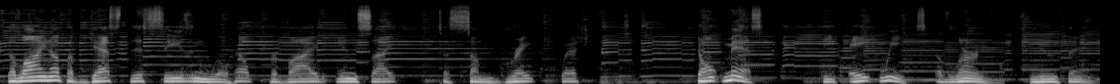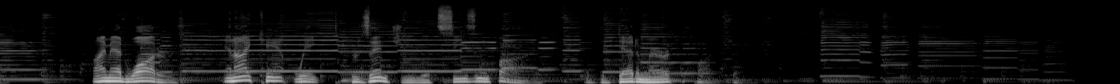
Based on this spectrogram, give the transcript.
The lineup of guests this season will help provide insight to some great questions. Don't miss the eight weeks of learning new things. I'm Ed Waters, and I can't wait to present you with season five of the Dead America podcast.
